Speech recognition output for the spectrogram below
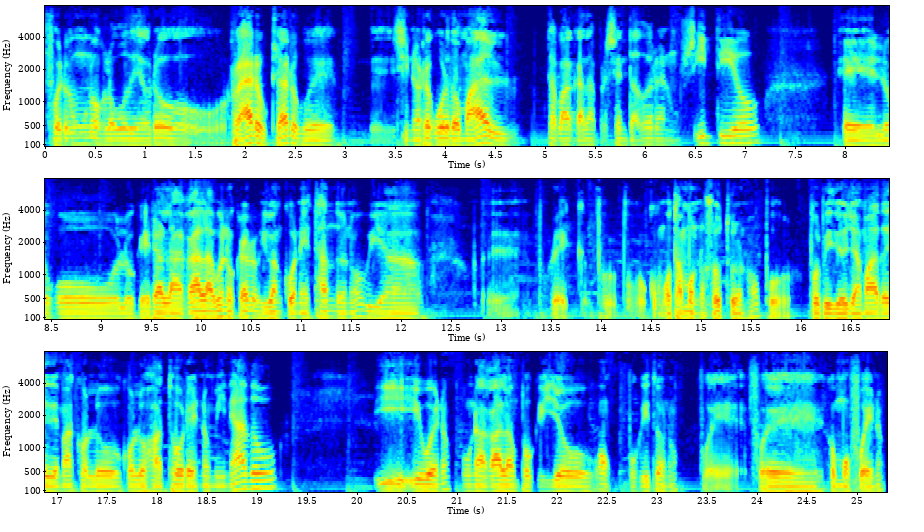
fueron unos Globos de Oro raros, claro, pues eh, si no recuerdo mal, estaba cada presentadora en un sitio, eh, luego lo que era la gala, bueno, claro, iban conectando, ¿no? Vía, eh, por, por- por- como estamos nosotros, ¿no? Por, por videollamada y demás con, los con los actores nominados. Y, y bueno, una gala un poquillo, bueno, un poquito, ¿no? Pues fue como fue, ¿no?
